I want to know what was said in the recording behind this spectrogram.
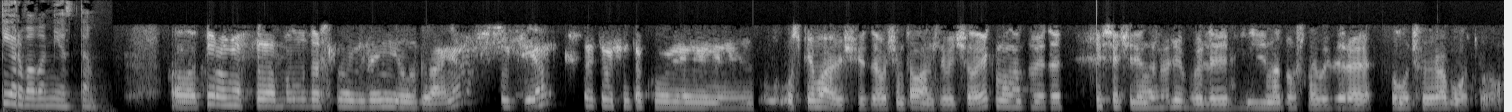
первого места? А, первое место был удостоен Даниил Ганин, студент, кстати, очень такой успевающий, да, очень талантливый человек молодой, да. И все члены жюри были единодушно выбирая лучшую работу.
